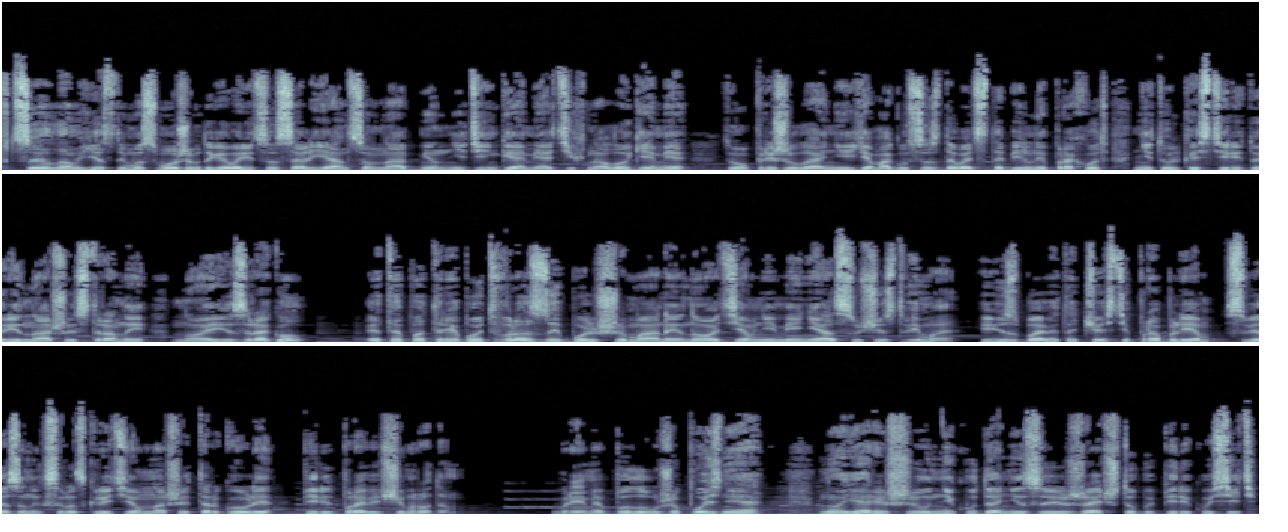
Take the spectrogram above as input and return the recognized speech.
В целом, если мы сможем договориться с Альянсом на обмен не деньгами, а технологиями, то при желании я могу создавать стабильный проход не только с территории нашей страны, но и из Рогол. Это потребует в разы больше маны, но тем не менее осуществимо и избавит от части проблем, связанных с раскрытием нашей торговли перед правящим родом. Время было уже позднее, но я решил никуда не заезжать, чтобы перекусить,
